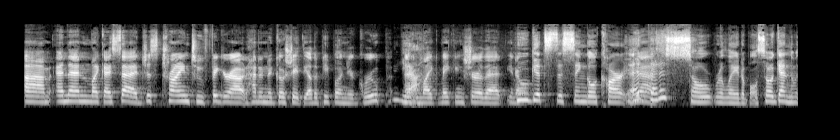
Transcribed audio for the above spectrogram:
Um, and then, like I said, just trying to figure out how to negotiate the other people in your group, Yeah. and like making sure that you know Who gets the single cart? That- Yes. that is so relatable. So again,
